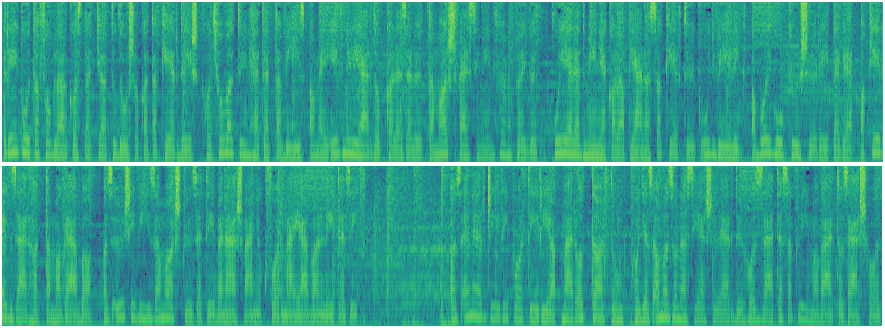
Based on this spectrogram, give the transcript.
Régóta foglalkoztatja a tudósokat a kérdés, hogy hova tűnhetett a víz, amely évmilliárdokkal ezelőtt a Mars felszínén hömpölygött. Új eredmények alapján a szakértők úgy vélik, a bolygó külső rétege, a kéreg zárhatta magába, az ősi víz a Mars kőzetében ásványok formájában létezik. Az Energy Report írja, már ott tartunk, hogy az amazonasi esőerdő hozzátesz a klímaváltozáshoz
